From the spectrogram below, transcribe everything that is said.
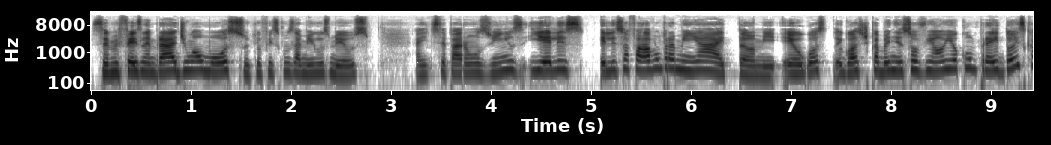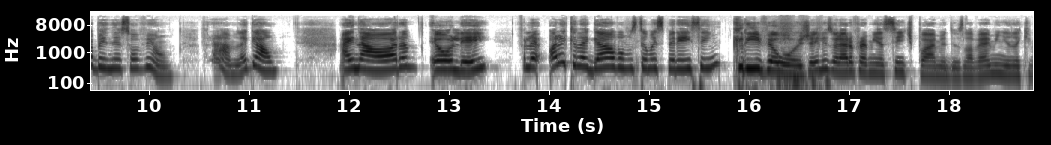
Você me fez lembrar de um almoço que eu fiz com os amigos meus. A gente separou uns vinhos e eles, eles só falavam pra mim, ai, Tami, eu gosto, eu gosto de Cabernet Sauvignon e eu comprei dois Cabernet Sauvignon. Falei, ah, legal. Aí na hora eu olhei, falei, olha que legal, vamos ter uma experiência incrível hoje. Aí eles olharam pra mim assim, tipo, ai meu Deus, lá vai a menina que,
